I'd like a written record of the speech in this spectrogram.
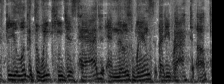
after you look at the week he just had and those wins that he racked up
